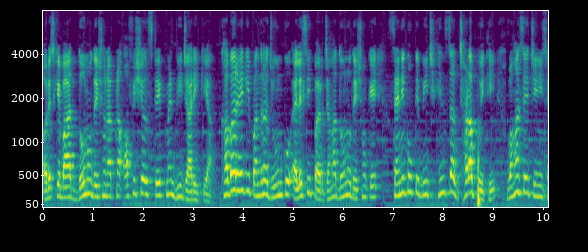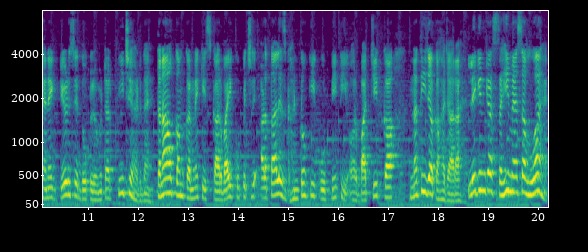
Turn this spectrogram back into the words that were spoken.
और इसके बाद दोनों देशों ने अपना ऑफिशियल स्टेटमेंट भी जारी किया खबर है कि 15 जून को एलएसी पर जहाँ दोनों देशों के सैनिकों के बीच हिंसक झड़प हुई थी, वहाँ से चीनी सैनिक डेढ़ से दो किलोमीटर पीछे हट गए। तनाव कम करने की इस कार्रवाई को पिछले 48 घंटों की कूटनीति और बातचीत का नतीजा कहा जा रहा है। लेकिन क्या सही में ऐसा हुआ है?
